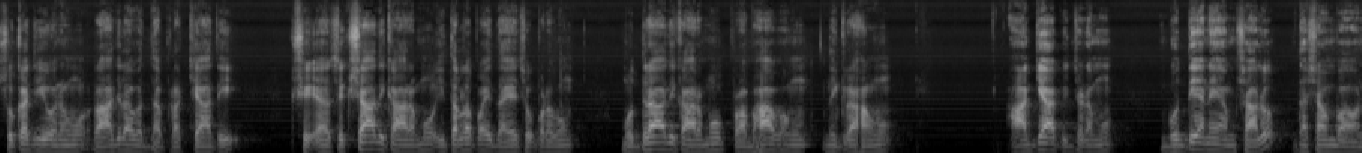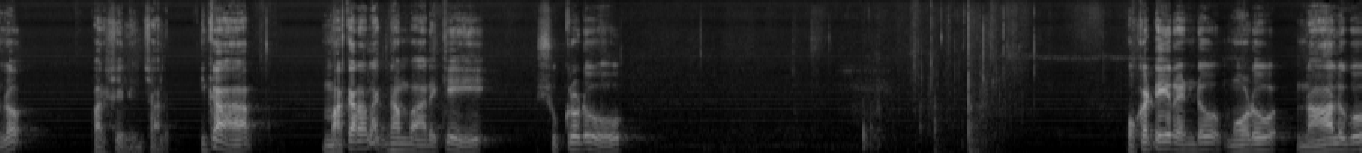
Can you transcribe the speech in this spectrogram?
సుఖజీవనము రాజుల వద్ద ప్రఖ్యాతి శిక్షాధికారము ఇతరులపై దయ చూపడము ముద్రాధికారము ప్రభావము నిగ్రహము ఆజ్ఞాపించడము బుద్ధి అనే అంశాలు దశమ భావంలో పరిశీలించాలి. ఇక మకర లగ్నం వారికి శుక్రుడు ఒకటి రెండు మూడు నాలుగు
